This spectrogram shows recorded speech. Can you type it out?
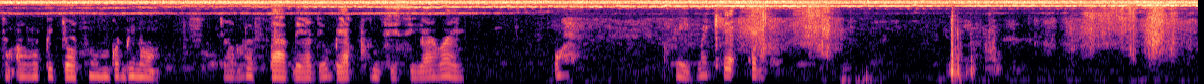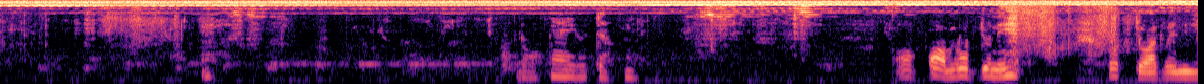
ต้องเอารถไปจอดมุมก่อนพี่น้อง จอดรถตากแดดเดี๋ยวแบตพิ่นสิเสียไว้ โอ้ยนี่ไม่แคะคนดอกง่ายอยู่จ้ะออกอ้อมรถอยู่นี่รถจอดไว้นี่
